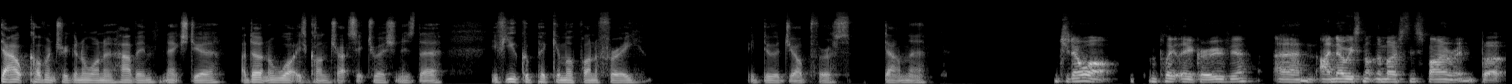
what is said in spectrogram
doubt Coventry are going to want to have him next year. I don't know what his contract situation is there. If you could pick him up on a free, he'd do a job for us down there. Do you know what? Completely agree with you. Um, I know he's not the most inspiring, but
